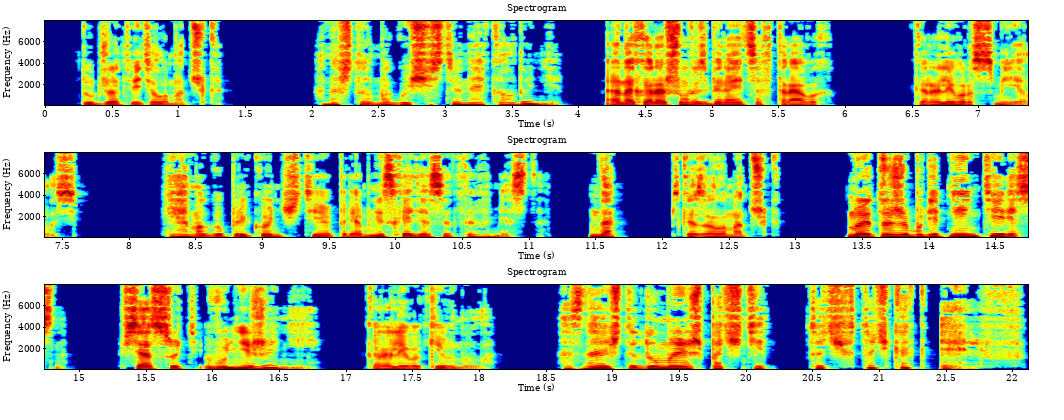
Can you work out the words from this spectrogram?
— тут же ответила матушка. — Она что, могущественная колдунья? Она хорошо разбирается в травах. Королева рассмеялась. — Я могу прикончить ее, прямо не сходя с этого места. — Да, — сказала матушка. — Но это же будет неинтересно. Вся суть в унижении. Королева кивнула. — А знаешь, ты думаешь почти точь-в-точь, точь, как эльф.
